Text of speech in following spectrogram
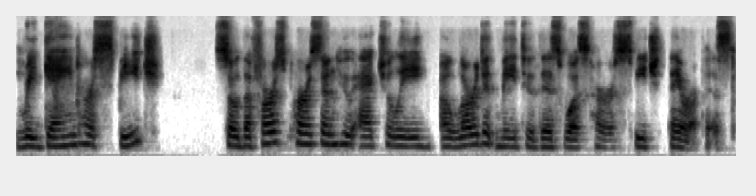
regained her speech. So the first person who actually alerted me to this was her speech therapist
